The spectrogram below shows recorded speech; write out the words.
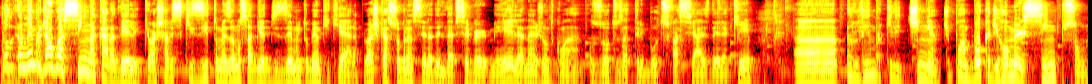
eu, eu, lembro de algo assim na cara dele, que eu achava esquisito, mas eu não sabia dizer muito bem o que que era. Eu acho que a sobrancelha dele deve ser vermelha, né? Junto com a, os outros atributos faciais dele aqui. Uh, eu lembro que ele tinha, tipo, uma boca de Homer Simpson.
